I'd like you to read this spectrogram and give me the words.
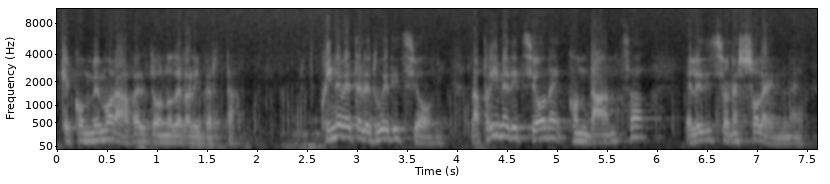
che commemorava il dono della libertà. Quindi avete le due edizioni, la prima edizione con danza e l'edizione solenne,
